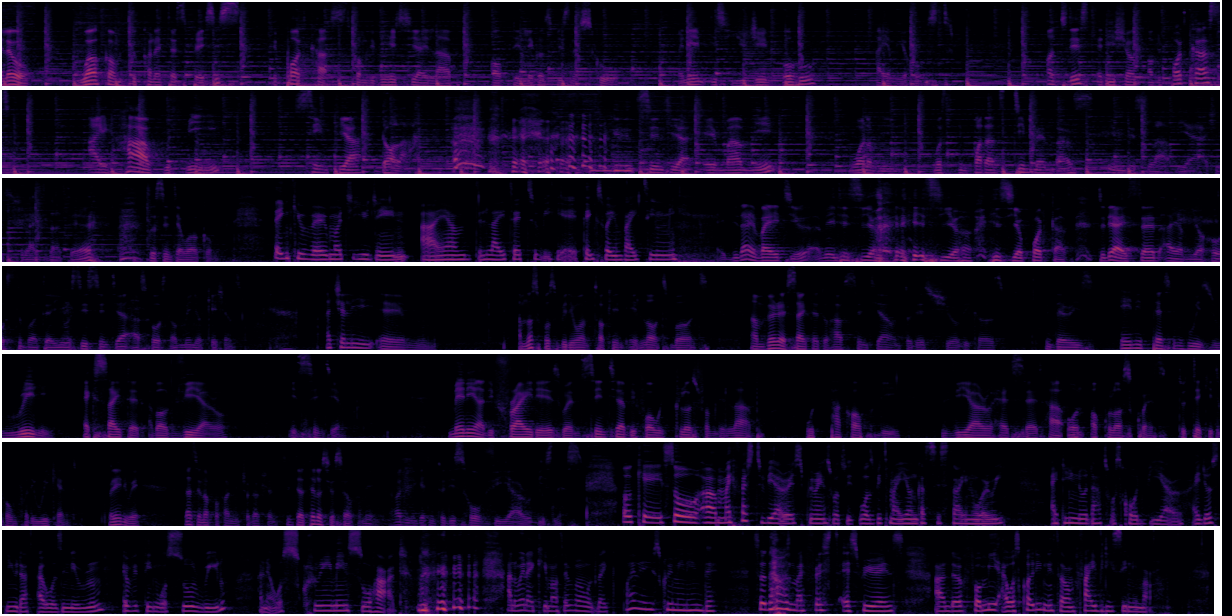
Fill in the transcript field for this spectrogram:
Hello, welcome to Connected Spaces, a podcast from the VHCI lab of the Lagos Business School. My name is Eugene Ohu. I am your host. On today's edition of the podcast, I have with me Cynthia Dollar. Cynthia Emami, one of the most important team members in this lab. Yeah, she's, she likes that. Yeah. So, Cynthia, welcome. Thank you very much, Eugene. I am delighted to be here. Thanks for inviting me. Did I invite you? I mean, it's your, it's your, it's your podcast. Today, I said I am your host, but uh, you will see Cynthia as host on many occasions. Actually, um, I'm not supposed to be the one talking a lot, but I'm very excited to have Cynthia on today's show because if there is any person who is really excited about VRO, it's Cynthia. Many are the Fridays when Cynthia, before we close from the lab, would pack up the VRO headset, her own Oculus Quest, to take it home for the weekend. But anyway, that's enough of an introduction. Tell us yourself. I mean, how did you get into this whole VR business? Okay, so um, my first VR experience was with, was with my younger sister in Warri. I didn't know that was called VR. I just knew that I was in a room. Everything was so real, and I was screaming so hard. and when I came out, everyone was like, "Why were you screaming in there?" So that was my first experience, and uh, for me, I was calling it um 5D cinema.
